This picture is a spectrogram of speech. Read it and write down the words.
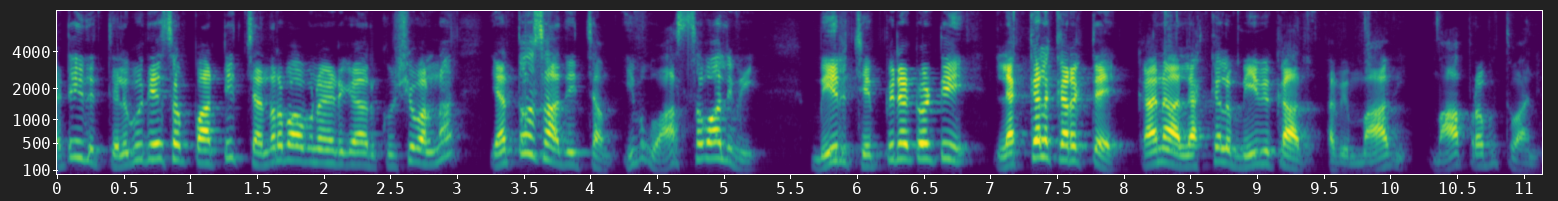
అంటే ఇది తెలుగుదేశం పార్టీ చంద్రబాబు నాయుడు గారి కృషి వలన ఎంతో సాధించాం. ఇవి వాస్తవాలు ఇవి మీరు చెప్పినటువంటి లెక్కలు కరెక్టే కానీ ఆ లెక్కలు మీవి కాదు. అవి మావి మా ప్రభుత్వాన్ని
